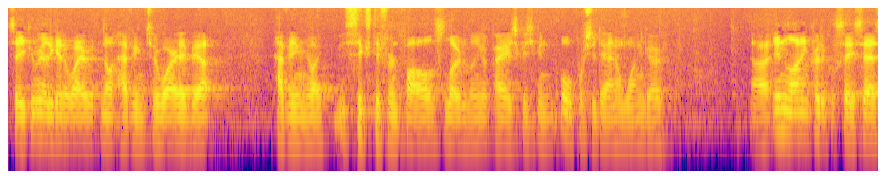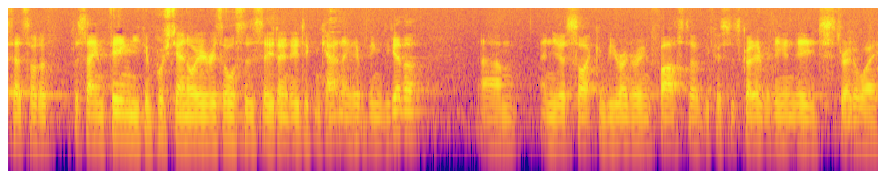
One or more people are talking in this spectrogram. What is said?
So you can really get away with not having to worry about having like six different files loaded on your page because you can all push it down in one go. Uh, inlining critical CSS, that's sort of the same thing. You can push down all your resources so you don't need to concatenate everything together. Um, and your site can be rendering faster because it's got everything it needs straight away.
